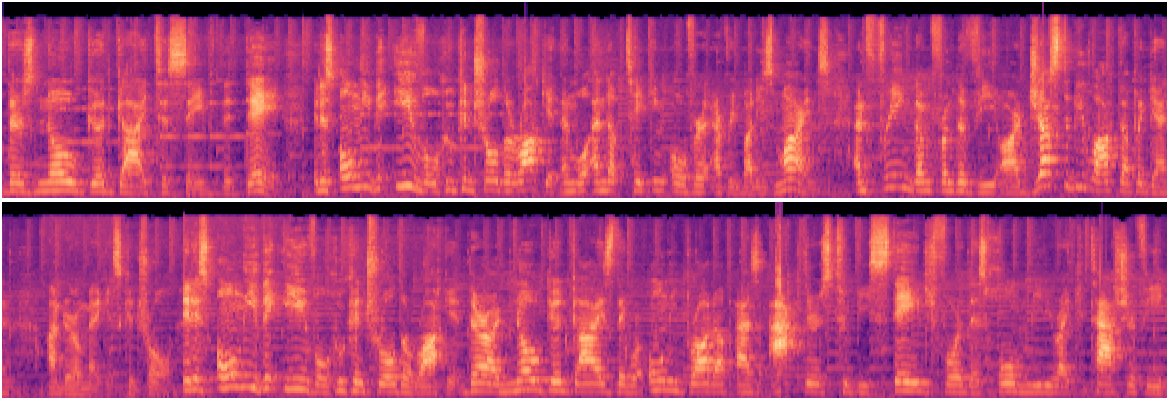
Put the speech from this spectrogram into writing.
there's no good guy to save the day. It is only the evil who control the rocket and will end up taking over everybody's minds and freeing them from the VR just to be locked up again under Omega's control. It is only the evil who control the rocket. There are no good guys. They were only brought up as actors to be staged for this whole meteorite catastrophe,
